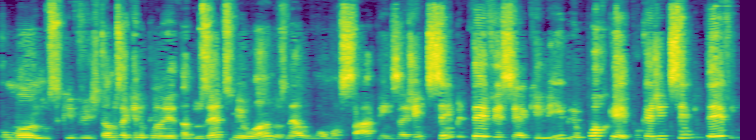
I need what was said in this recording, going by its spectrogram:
humanos, que estamos aqui no planeta há 200 mil anos, né, o Homo sapiens, a gente sempre teve esse equilíbrio. Por quê? Porque a gente sempre teve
